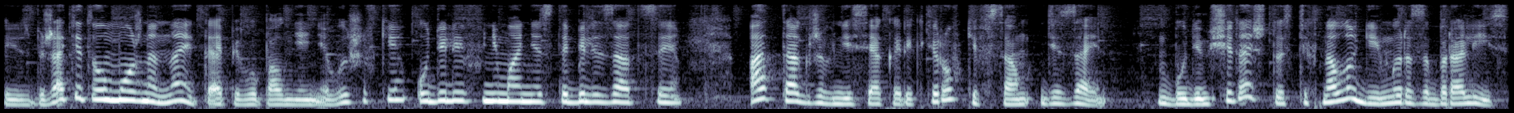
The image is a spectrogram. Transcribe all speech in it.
И избежать этого можно на этапе выполнения вышивки, уделив внимание стабилизации, а также внеся корректировки в сам дизайн. Будем считать, что с технологией мы разобрались.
